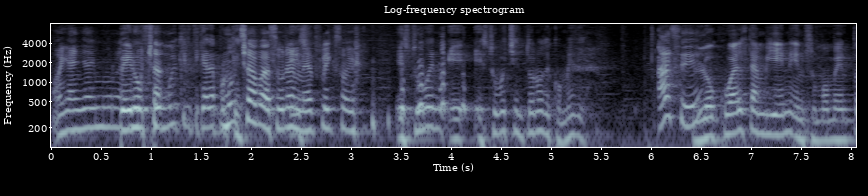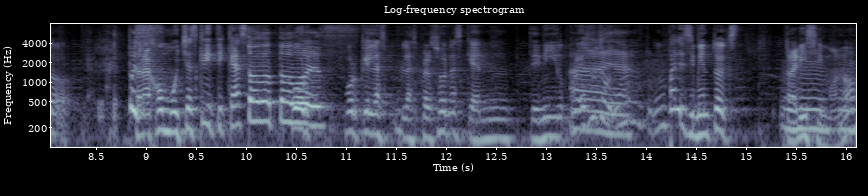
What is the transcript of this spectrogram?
Oigan, ya hay mu- Pero mucha, fue muy criticada porque mucha basura en Netflix, oigan. Estuvo, en, eh, estuvo hecha en tono de comedia. Ah, sí. Lo cual también en su momento Pues, trajo muchas críticas. todo- todo es- Porque las, las personas que han tenido... pero Ah, eso es un, un padecimiento ex- rarísimo, ¿no?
